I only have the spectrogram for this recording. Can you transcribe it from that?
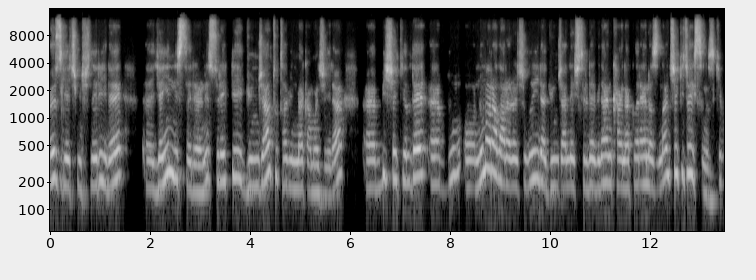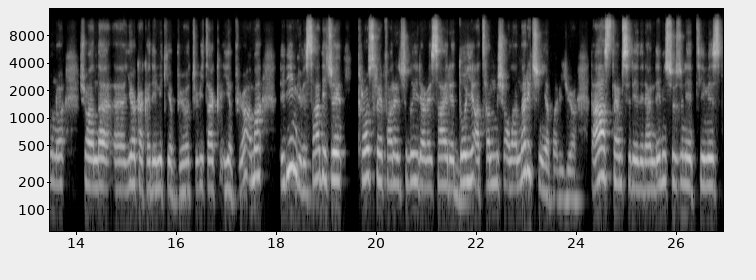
özgeçmişleriyle yayın listelerini sürekli güncel tutabilmek amacıyla e, bir şekilde e, bu numaralar aracılığıyla güncelleştirilebilen kaynakları en azından çekeceksiniz ki bunu şu anda e, YÖK Akademik yapıyor, TÜBİTAK yapıyor. Ama dediğim gibi sadece Crossref aracılığıyla vesaire DOI atanmış olanlar için yapabiliyor. Daha az temsil edilen, demin sözünü ettiğimiz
